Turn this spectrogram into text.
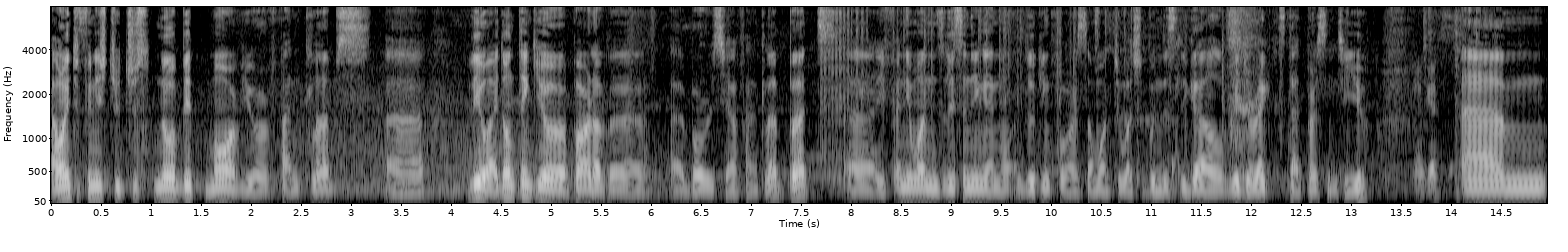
I wanted to finish to just know a bit more of your fan clubs. Uh, Leo, I don't think you're part of a, a Borussia fan club, but uh, if anyone is listening and looking for someone to watch Bundesliga, I'll redirect that person to you. Okay. Um,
